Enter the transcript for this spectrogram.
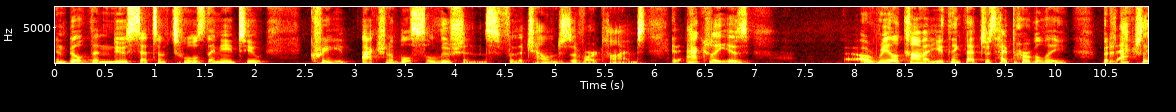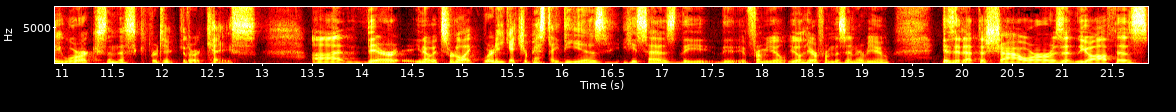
and build the new sets of tools they need to create actionable solutions for the challenges of our times. It actually is a real comment. You think that just hyperbole, but it actually works in this particular case. Uh, there, you know, it's sort of like, where do you get your best ideas? He says the, the from you'll you'll hear from this interview. Is it at the shower? Or Is it in the office?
